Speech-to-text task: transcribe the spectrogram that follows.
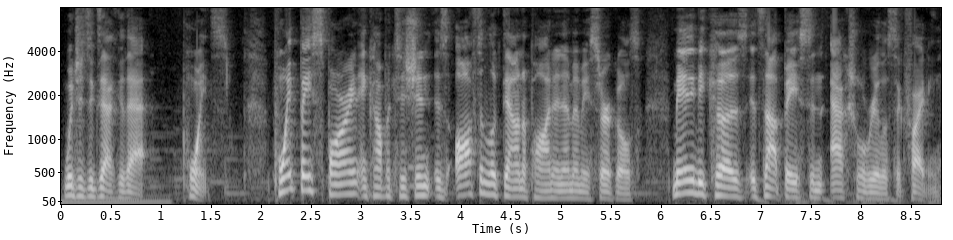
which is exactly that, points. Point-based sparring and competition is often looked down upon in MMA circles, mainly because it's not based in actual realistic fighting.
